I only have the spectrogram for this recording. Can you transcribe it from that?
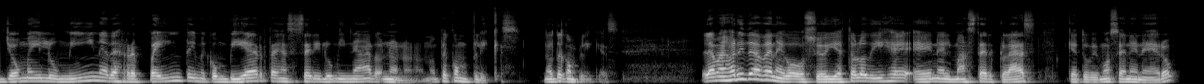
yo me ilumine de repente y me convierta en ese ser iluminado. No, no, no, no te compliques, no te compliques. La mejor idea de negocio, y esto lo dije en el masterclass que tuvimos en enero,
